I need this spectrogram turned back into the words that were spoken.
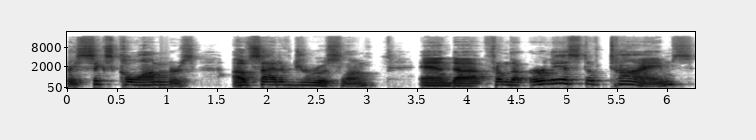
sorry, six kilometers outside of Jerusalem. And uh, from the earliest of times,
